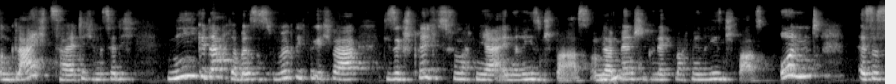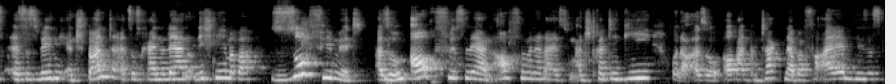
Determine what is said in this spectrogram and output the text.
und gleichzeitig, und das hätte ich nie gedacht, aber es ist wirklich, wirklich wahr, diese Gespräche zu führen macht mir ja einen Riesenspaß. Und mhm. da Menschen Connect macht mir einen Riesenspaß. Und es ist, es ist wesentlich entspannter als das reine Lernen. Und ich nehme aber so viel mit. Also mhm. auch fürs Lernen, auch für meine Leistung, an Strategie und also auch an Kontakten, aber vor allem dieses,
